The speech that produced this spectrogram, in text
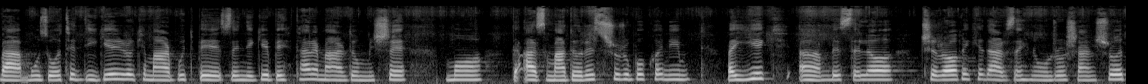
و موضوعات دیگری رو که مربوط به زندگی بهتر مردم میشه ما از مدارس شروع بکنیم و یک به صلاح چراغی که در ذهن اون روشن شد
